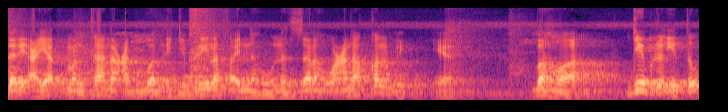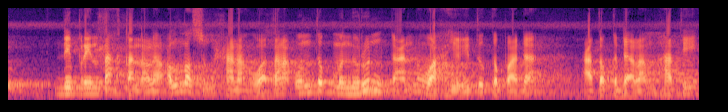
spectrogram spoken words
dari ayat man kana aduwwan li Jibril fa innahu nazzalahu ala qalbi ya bahwa Jibril itu diperintahkan oleh Allah Subhanahu wa taala untuk menurunkan wahyu itu kepada atau ke dalam hati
